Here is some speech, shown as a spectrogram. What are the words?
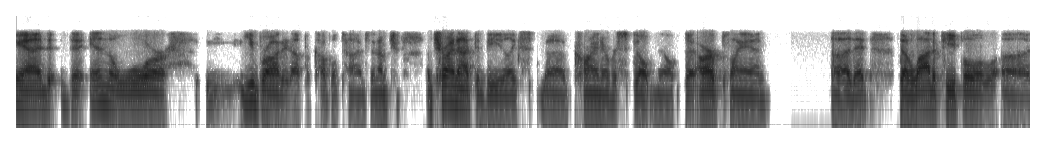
and the in the war you brought it up a couple times and i'm i'm trying not to be like uh, crying over spilt milk but our plan uh, that that a lot of people uh,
